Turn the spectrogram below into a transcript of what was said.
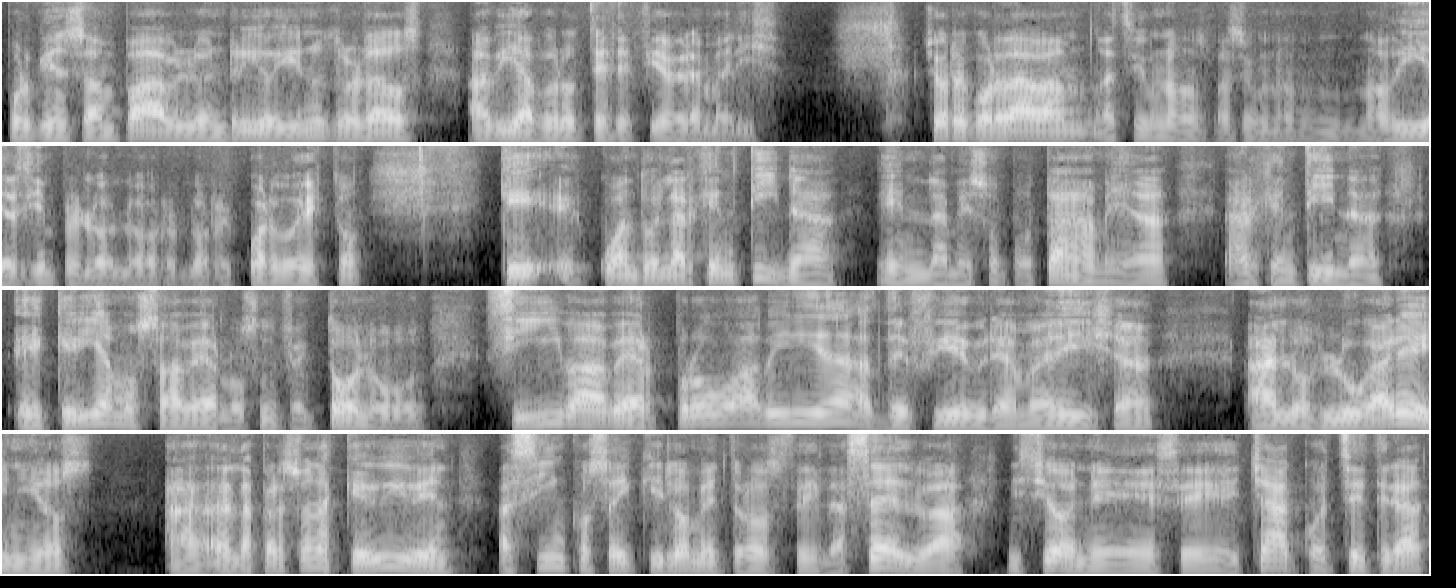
porque en San Pablo, en Río y en otros lados había brotes de fiebre amarilla. Yo recordaba hace unos, días, siempre lo, recuerdo esto, que eh, cuando en la Argentina, en la Mesopotamia, Argentina, eh, queríamos saber los infectólogos si iba a haber probabilidad de fiebre amarilla, a los lugareños, a, las personas que viven a 5 o 6 kilómetros de la selva, Misiones, eh, Chaco, etc.,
